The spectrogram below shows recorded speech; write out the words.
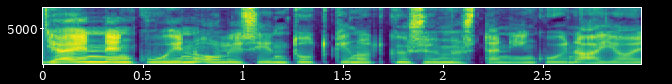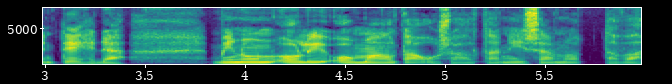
ja ennen kuin olisin tutkinut kysymystä niin kuin ajoin tehdä, minun oli omalta osaltani sanottava,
